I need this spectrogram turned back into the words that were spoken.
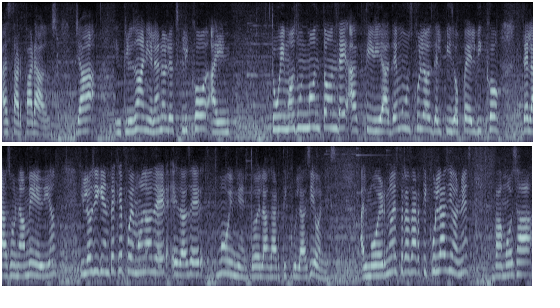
a estar parados. Ya, incluso Daniela nos lo explicó, ahí tuvimos un montón de actividad de músculos del piso pélvico, de la zona media. Y lo siguiente que podemos hacer es hacer movimiento de las articulaciones. Al mover nuestras articulaciones, vamos a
